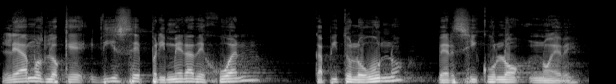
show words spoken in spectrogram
Leamos lo que dice Primera de Juan, capítulo 1, versículo 9.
